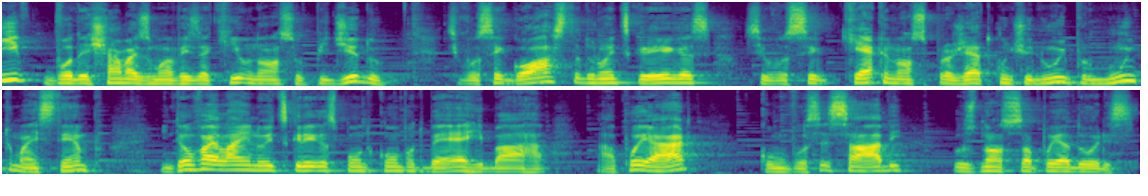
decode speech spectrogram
E vou deixar mais uma vez aqui o nosso pedido. Se você gosta do Noites Gregas, se você quer que o nosso projeto continue por muito mais tempo, então vai lá em noitesgregas.com.br barra apoiar. Como você sabe, os nossos apoiadores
